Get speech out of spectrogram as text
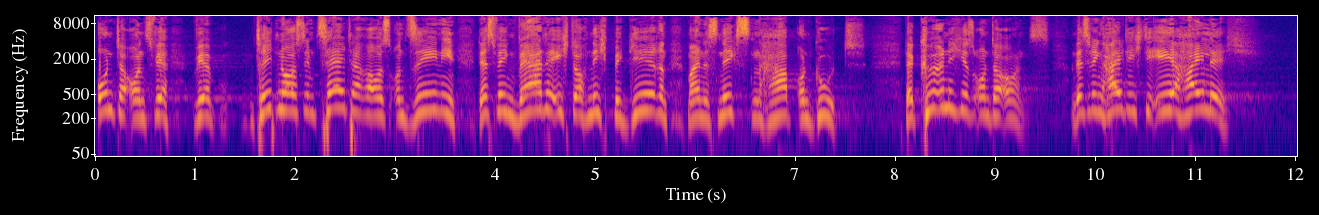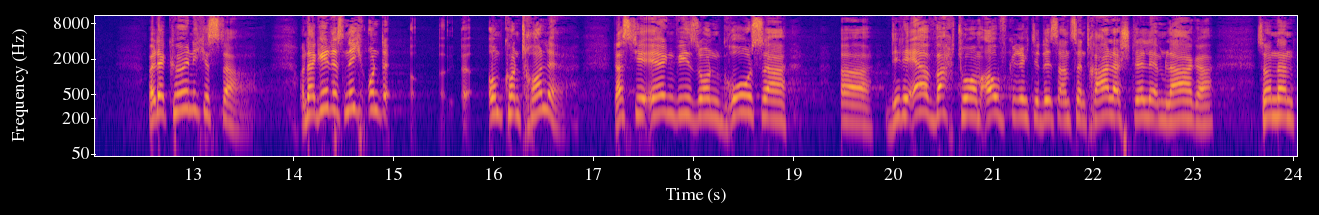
unter uns. Wir, wir treten nur aus dem Zelt heraus und sehen ihn. Deswegen werde ich doch nicht begehren meines nächsten Hab und Gut. Der König ist unter uns. Und deswegen halte ich die Ehe heilig. Weil der König ist da. Und da geht es nicht um, um Kontrolle dass hier irgendwie so ein großer äh, DDR-Wachturm aufgerichtet ist an zentraler Stelle im Lager, sondern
